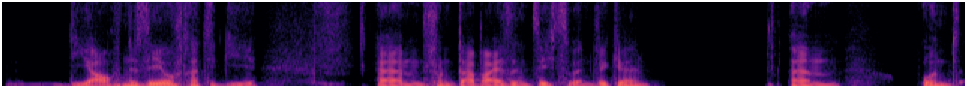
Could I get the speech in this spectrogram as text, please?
die auch eine SEO-Strategie ähm, schon dabei sind, sich zu entwickeln. Ähm, und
